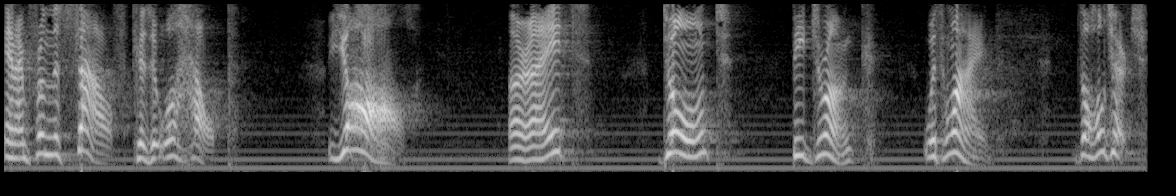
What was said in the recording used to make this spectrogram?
and I'm from the South because it will help. Y'all, all right? Don't be drunk with wine. The whole church.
